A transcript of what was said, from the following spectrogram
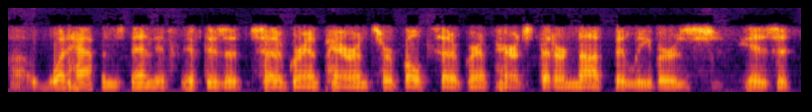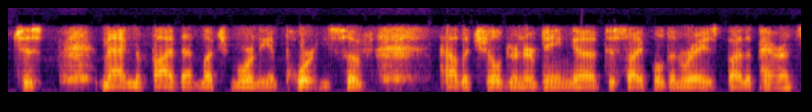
Uh, what happens then if, if there's a set of grandparents or both set of grandparents that are not believers? Is it just magnify that much more the importance of how the children are being uh, discipled and raised by the parents?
